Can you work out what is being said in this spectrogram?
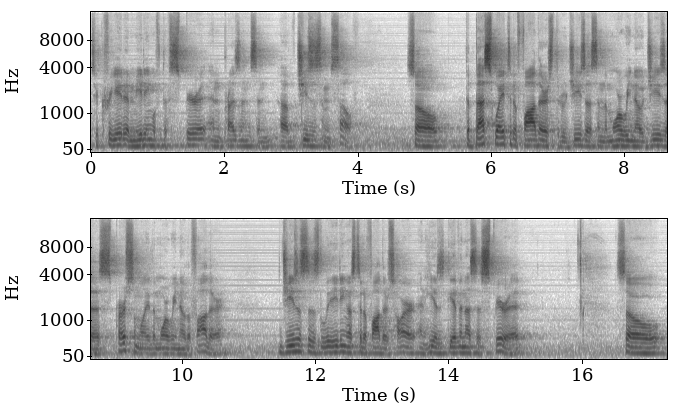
to create a meeting with the spirit and presence and, of Jesus himself. So, the best way to the Father is through Jesus, and the more we know Jesus personally, the more we know the Father. Jesus is leading us to the Father's heart, and He has given us a spirit. So,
